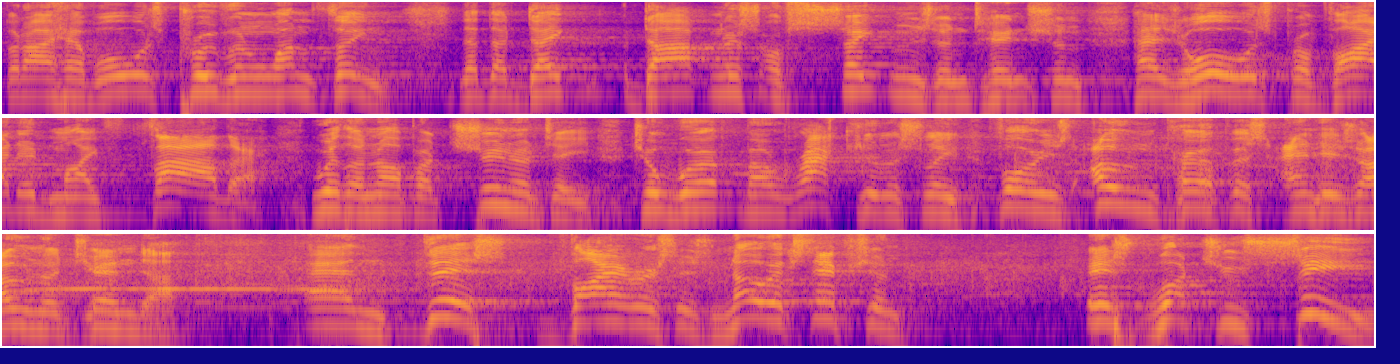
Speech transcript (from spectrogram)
but I have always proven one thing that the darkness of Satan's intention has always provided my Father with an opportunity to work miraculously for his own purpose and his own agenda. And this virus is no exception is what you see.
